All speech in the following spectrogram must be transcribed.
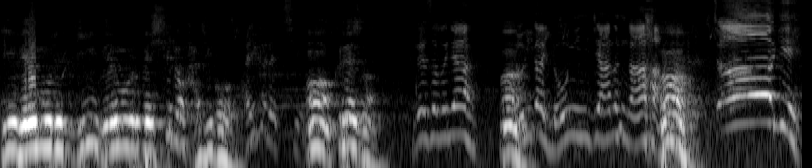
이 외무릎, 이 외무릎에 실어 가지고 아니 그렇지 어 그래서 그래서 그냥 어. 여기가 용인이지 않은가 어. 저기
